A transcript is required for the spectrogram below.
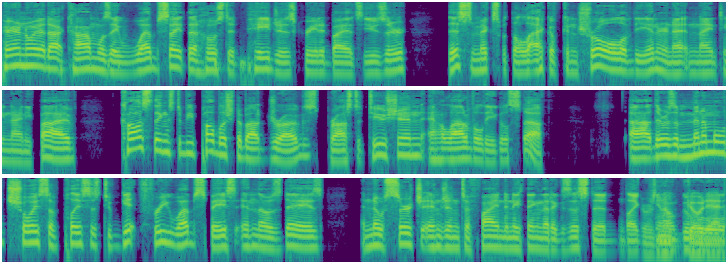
Paranoia.com was a website that hosted pages created by its user. This, mixed with the lack of control of the internet in 1995, caused things to be published about drugs, prostitution, and a lot of illegal stuff. Uh, there was a minimal choice of places to get free web space in those days, and no search engine to find anything that existed, like There was you no know Google. and-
